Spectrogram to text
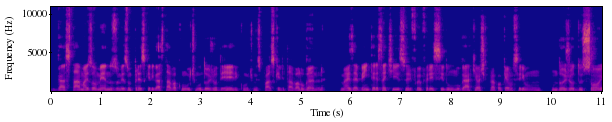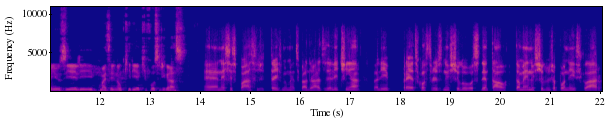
gastar mais ou menos o mesmo preço que ele gastava com o último dojo dele, com o último espaço que ele estava alugando, né? Mas é bem interessante isso. Ele foi oferecido um lugar que eu acho que para qualquer um seria um, um dojo dos sonhos e ele, mas ele não queria que fosse de graça. É, nesse espaço de 3 mil metros quadrados, ele tinha ali prédios construídos no estilo ocidental, também no estilo japonês, claro.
